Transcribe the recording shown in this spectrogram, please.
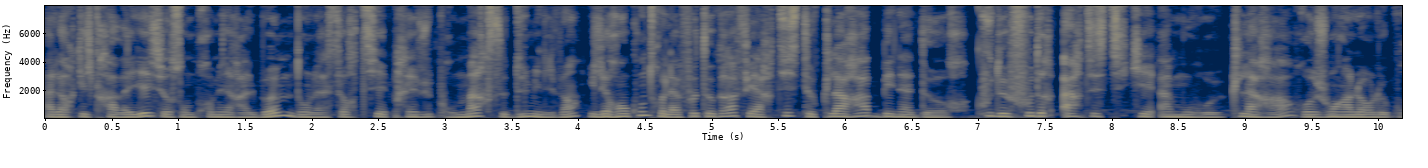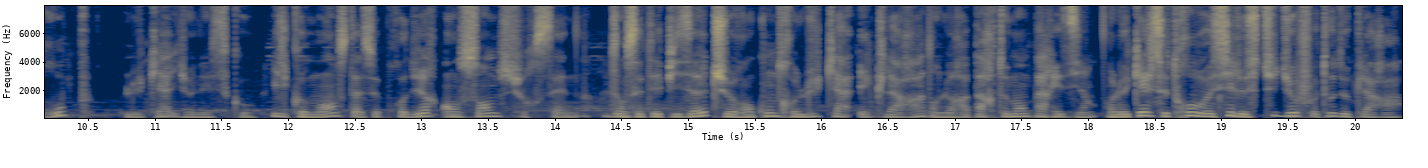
Alors qu'il travaillait sur son premier album, dont la sortie est prévue pour mars 2020, il rencontre la photographe et artiste Clara Benador. Coup de foudre artistique et amoureux. Clara rejoint alors le groupe Lucas Ionesco. Ils commencent à se produire ensemble sur scène. Dans cet épisode, je rencontre Lucas et Clara dans leur appartement parisien, dans lequel se trouve aussi le studio photo de Clara.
